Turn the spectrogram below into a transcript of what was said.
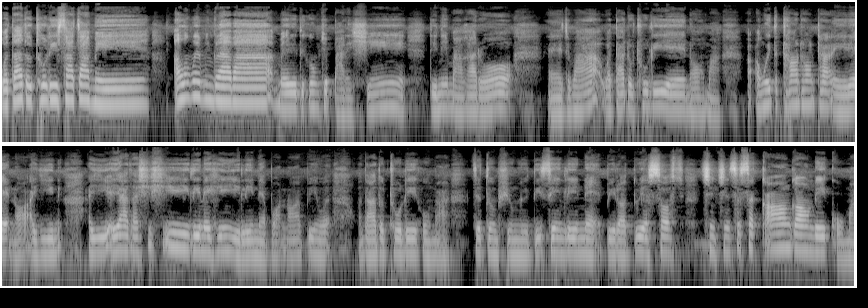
ဝတ်သားတို့ထိုးလေးစားကြမယ်အားလုံးပဲမင်္ဂလာပါမယ်ရီဒီကုန်းဖြစ်ပါတယ်ရှင်ဒီနေ့မှာကတော့ အဲကျမဝတ်သားတို့ထိုးလေးရဲ့နော်မှာအငွေတထောင်းထောင်းထားနေတဲ့နော်အကြီးအကြီးအရသာရှိရှိလေးနဲ့ဟင်းရည်လေးနဲ့ပေါ့နော်ပြီးဝတ်သားတို့ထိုးလေးကိုမှစစ်သွန်ဖြူငူတီးစိမ့်လေးနဲ့ပြီးတော့သူ့ရဲ့ sauce ချင်းချင်းဆက်ဆက်ကောင်းကောင်းလေးကိုမှ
